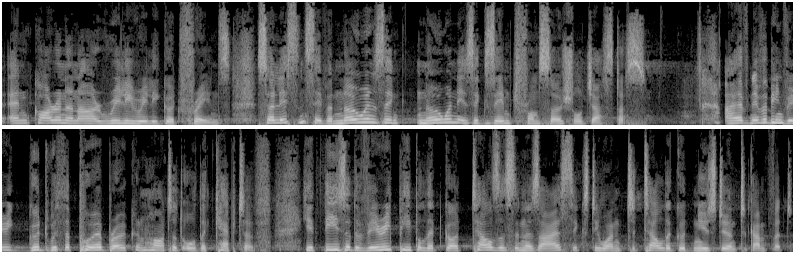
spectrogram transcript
and Corin and I are really, really good friends. So lesson seven, no one is, no one is exempt from social justice. I have never been very good with the poor, broken-hearted, or the captive. Yet these are the very people that God tells us in Isaiah 61 to tell the good news to and to comfort.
